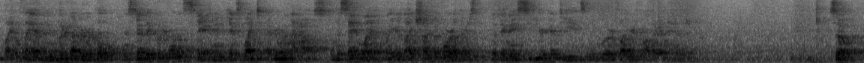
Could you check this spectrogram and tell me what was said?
light a lamp and put it under a bowl. Instead, they put it on a stand, and it gives light to everyone in the house. In the same way, let your light shine before others, that they may see your good deeds and glorify your Father in heaven. So,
